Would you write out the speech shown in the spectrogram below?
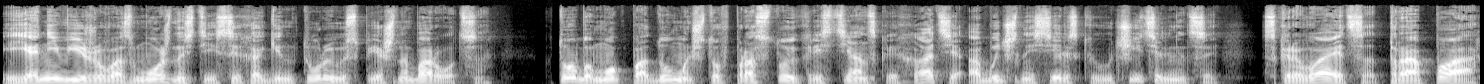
и я не вижу возможностей с их агентурой успешно бороться. Кто бы мог подумать, что в простой крестьянской хате обычной сельской учительницы скрывается тропа,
